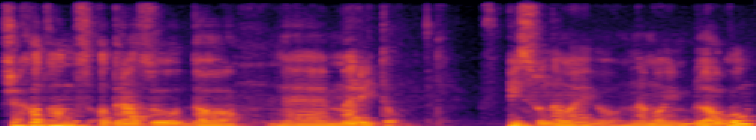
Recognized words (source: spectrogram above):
Przechodząc od razu do e, meritum. Wpisu na, mojego, na moim blogu,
